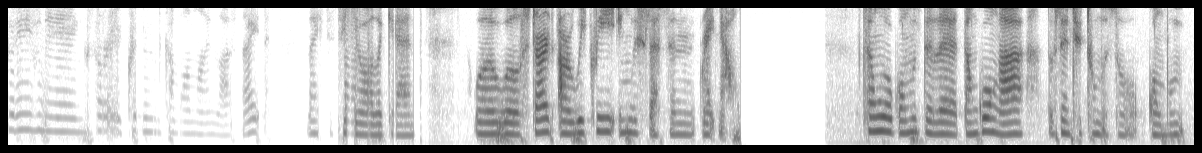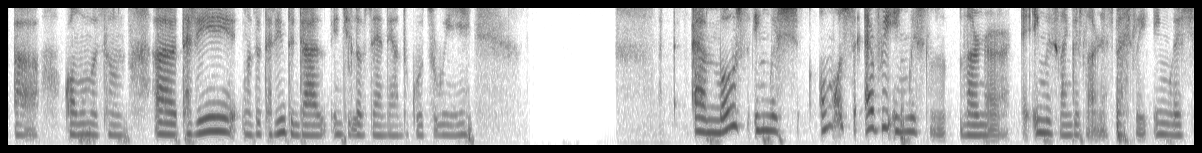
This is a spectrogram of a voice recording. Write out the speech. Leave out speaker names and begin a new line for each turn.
Good evening. Sorry I couldn't come online last night. Nice to see you all again. Well, we'll start our weekly English lesson right now. 참으로 공부 때에 당고가 dobsen 치투무소 공부 아 공부 무슨 아 다리 먼저 다리 든다 인지 럽센 대한도 고주의 and most English almost every English learner, English language learner, especially English,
